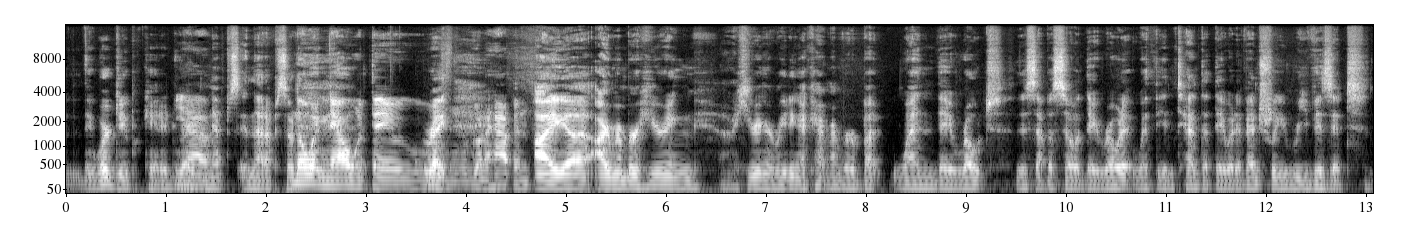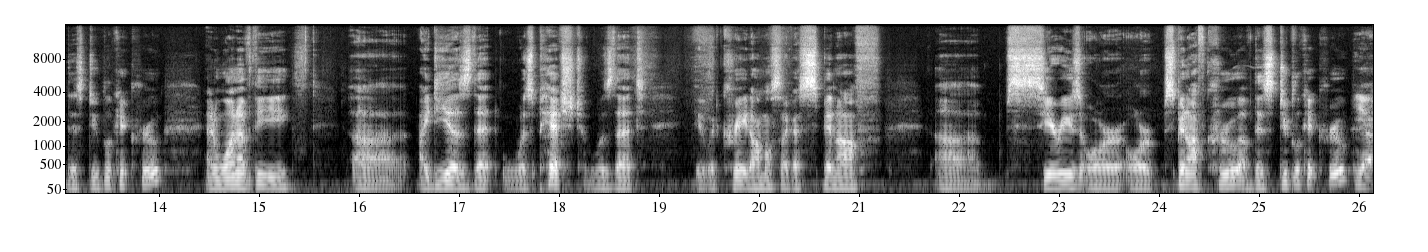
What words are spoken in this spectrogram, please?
they were duplicated. Yeah. Right, in, that episode. Knowing now what they Right. were going to happen. I uh, I remember hearing hearing or reading I can't remember, but when they wrote this episode, they wrote it with the intent that they would eventually revisit this duplicate crew, and one of the uh, ideas that was pitched was that it would create almost like a spin-off uh, series or or spin-off crew of this duplicate crew Yeah.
